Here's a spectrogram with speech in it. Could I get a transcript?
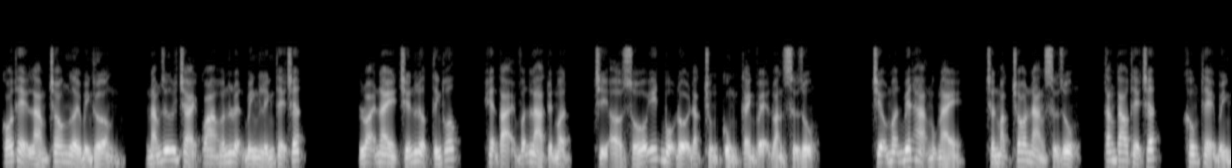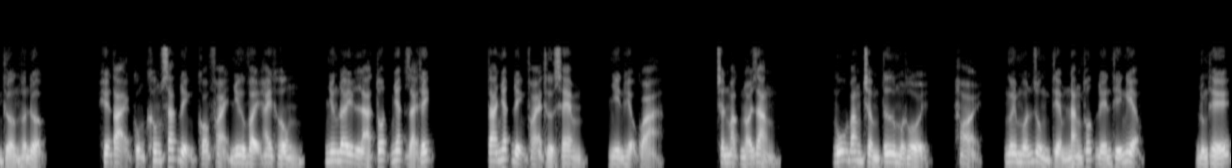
Có thể làm cho người bình thường, nắm giữ trải qua huấn luyện binh lính thể chất. Loại này chiến lược tính thuốc, hiện tại vẫn là tuyệt mật, chỉ ở số ít bộ đội đặc trùng cùng cảnh vệ đoàn sử dụng. Triệu mẫn biết hạng mục này, trần mặc cho nàng sử dụng, tăng cao thể chất, không thể bình thường hơn được. Hiện tại cũng không xác định có phải như vậy hay không, nhưng đây là tốt nhất giải thích. Ta nhất định phải thử xem, nhìn hiệu quả. Trần mặc nói rằng. Ngũ băng trầm tư một hồi, hỏi ngươi muốn dùng tiềm năng thuốc đến thí nghiệm. Đúng thế.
